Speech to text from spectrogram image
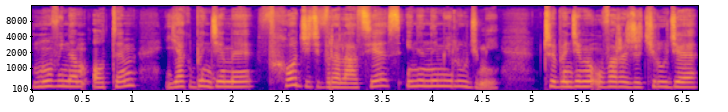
mówi nam o tym, jak będziemy wchodzić w relacje z innymi ludźmi. Czy będziemy uważać, że ci ludzie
